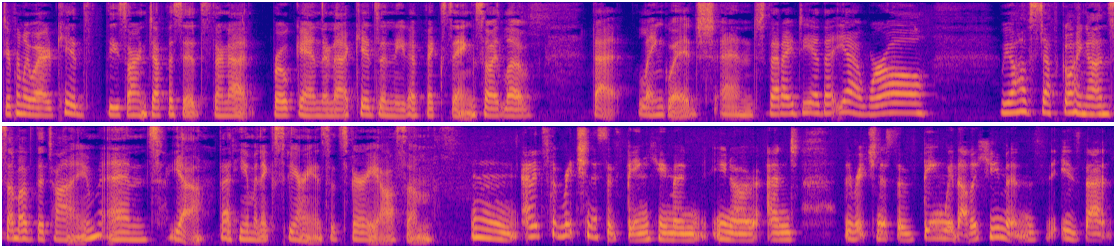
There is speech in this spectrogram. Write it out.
differently wired kids, these aren't deficits. They're not broken. They're not kids in need of fixing. So I love that language and that idea that, yeah, we're all, we all have stuff going on some of the time. And yeah, that human experience. It's very awesome. Mm, and it's the richness of being human, you know, and the richness of being with other humans is that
